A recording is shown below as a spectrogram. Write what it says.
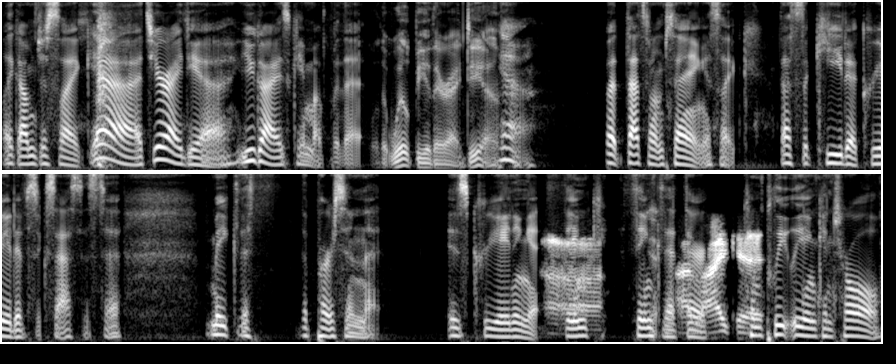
Like I'm just like, yeah, it's your idea. You guys came up with it. Well, it will be their idea. Yeah. But that's what I'm saying. It's like that's the key to creative success is to make the the person that is creating it uh, think think that they're like completely in control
